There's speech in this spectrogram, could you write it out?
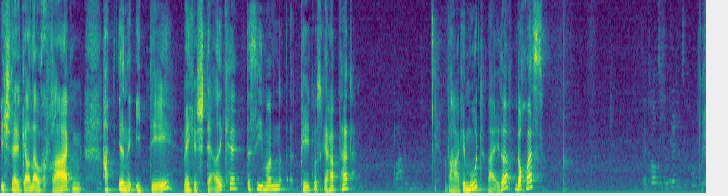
Ich stelle gerne auch Fragen. Habt ihr eine Idee, welche Stärke der Simon Petrus gehabt hat? Wagemut, weiter. Noch was? Er traut sich um Hilfe zu fragen.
